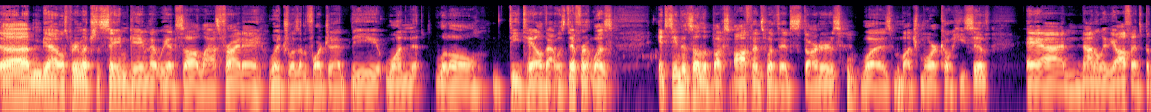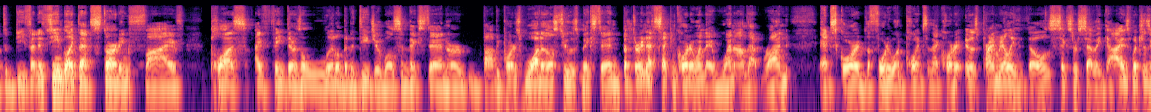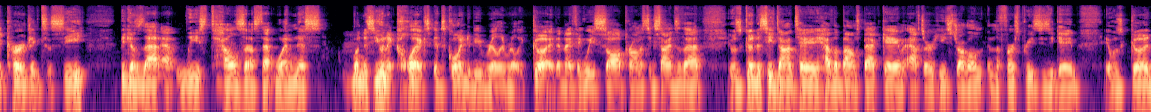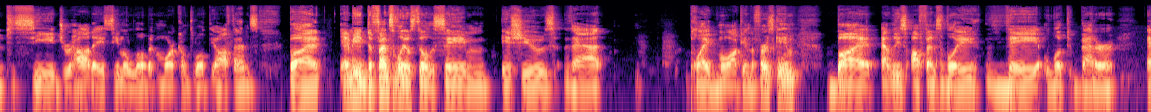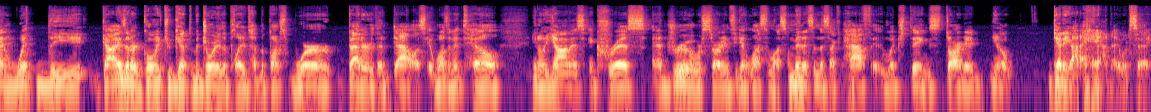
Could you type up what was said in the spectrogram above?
Um, yeah, it was pretty much the same game that we had saw last Friday, which was unfortunate. The one little detail that was different was it seemed as though the Bucks offense with its starters was much more cohesive and not only the offense but the defense. It seemed like that starting five – Plus, I think there's a little bit of DJ Wilson mixed in or Bobby Portis. One of those two was mixed in. But during that second quarter, when they went on that run and scored the 41 points in that quarter, it was primarily those six or seven guys, which is encouraging to see because that at least tells us that when this when this unit clicks, it's going to be really, really good. And I think we saw promising signs of that. It was good to see Donte have a bounce back game after he struggled in the first preseason game. It was good to see Jrue Holiday seem a little bit more comfortable with the offense. But I mean, defensively, it was still the same issues that plagued Milwaukee in the first game, but at least offensively, they looked better. And with the guys that are going to get the majority of the play time, the Bucks were better than Dallas. It wasn't until you know Giannis and Khris and Jrue were starting to get less and less minutes in the second half, in which things started, you know, getting out of hand. I would say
